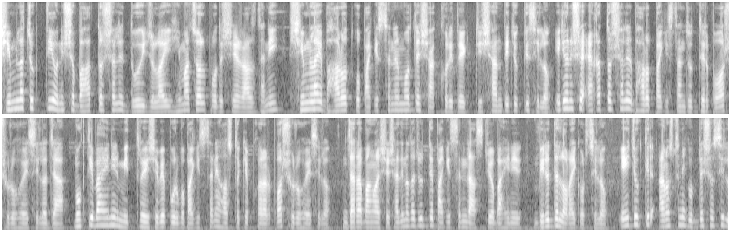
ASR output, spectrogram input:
সিমলা চুক্তি উনিশশো বাহাত্তর সালের দুই জুলাই হিমাচল প্রদেশের রাজধানী সিমলায় ভারত ও পাকিস্তানের মধ্যে স্বাক্ষরিত একটি শান্তি চুক্তি ছিল। এটি উনিশশো একাত্তর সালের ভারত পাকিস্তান যুদ্ধের পর শুরু হয়েছিল, যা মুক্তিবাহিনীর মিত্র হিসেবে পূর্ব পাকিস্তানে হস্তক্ষেপ করার পর শুরু হয়েছিল, যারা বাংলাদেশের স্বাধীনতা যুদ্ধে পাকিস্তানি রাষ্ট্রীয় বাহিনীর বিরুদ্ধে লড়াই করছিল। এই চুক্তির আনুষ্ঠানিক উদ্দেশ্য ছিল,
